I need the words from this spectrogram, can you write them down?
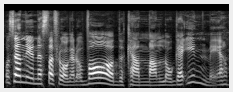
Och sen är ju nästa fråga då, vad kan man logga in med?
